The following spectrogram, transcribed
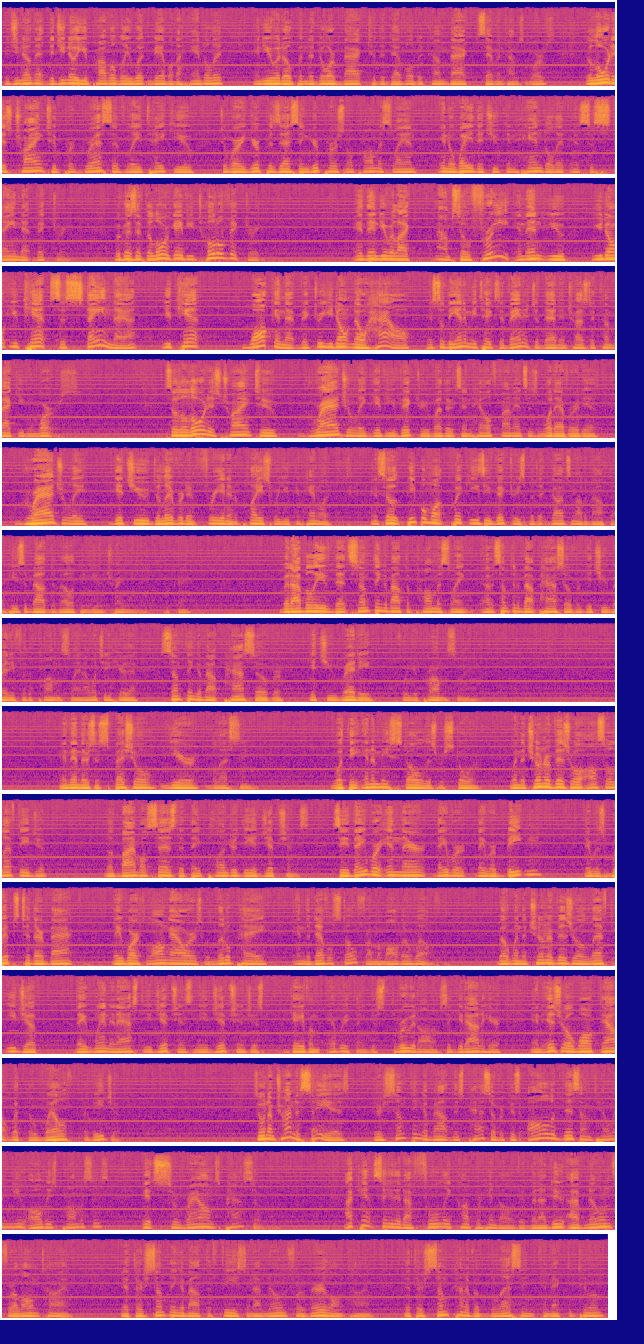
Did you know that? Did you know you probably wouldn't be able to handle it and you would open the door back to the devil to come back seven times worse. The Lord is trying to progressively take you to where you're possessing your personal promised land in a way that you can handle it and sustain that victory. Because if the Lord gave you total victory, and then you were like, I'm so free, and then you you don't you can't sustain that, you can't walk in that victory, you don't know how, and so the enemy takes advantage of that and tries to come back even worse. So the Lord is trying to gradually give you victory, whether it's in health, finances, whatever it is. Gradually get you delivered and free and in a place where you can handle it. And so people want quick, easy victories, but that God's not about that. He's about developing you and training you. Okay. But I believe that something about the promised land, uh, something about Passover gets you ready for the promised land. I want you to hear that. Something about Passover gets you ready for your promised land. And then there's a special year blessing. What the enemy stole is restored. When the children of Israel also left Egypt, the Bible says that they plundered the Egyptians. See, they were in there, they were they were beaten, there was whips to their back, they worked long hours with little pay, and the devil stole from them all their wealth. But when the children of Israel left Egypt, they went and asked the Egyptians, and the Egyptians just gave them everything, just threw it on them, said, Get out of here and Israel walked out with the wealth of Egypt. So, what I'm trying to say is there's something about this Passover because all of this I'm telling you, all these promises, it surrounds Passover. I can't say that I fully comprehend all of it, but I do. I've known for a long time that there's something about the feast, and I've known for a very long time that there's some kind of a blessing connected to them.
